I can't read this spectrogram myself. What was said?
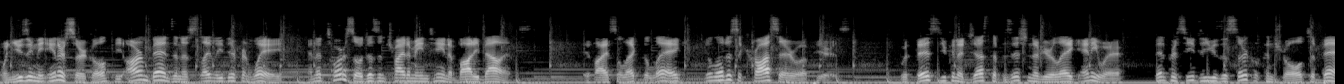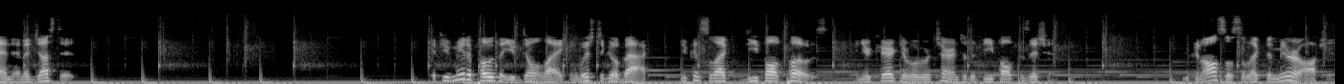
When using the inner circle, the arm bends in a slightly different way, and the torso doesn't try to maintain a body balance. If I select the leg, you'll notice a cross arrow appears. With this, you can adjust the position of your leg anywhere, then proceed to use the circle control to bend and adjust it. If you've made a pose that you don't like and wish to go back, you can select Default Pose, and your character will return to the default position. You can also select the mirror option,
